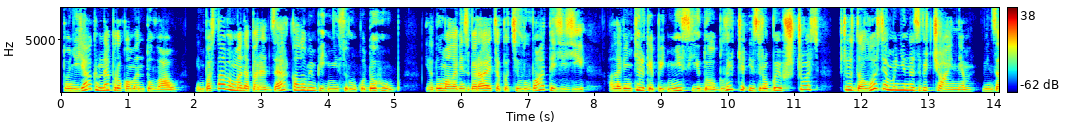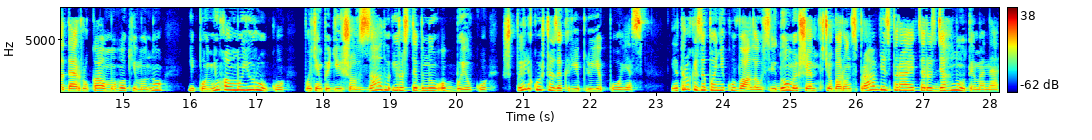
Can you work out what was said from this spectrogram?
то ніяк не прокоментував. Він поставив мене перед дзеркалом і підніс руку до губ. Я думала, він збирається поцілувати її, але він тільки підніс її до обличчя і зробив щось, що здалося мені незвичайним. Він задер рукав мого кімоно і понюхав мою руку, потім підійшов ззаду і розстебнув оббивку, шпильку, що закріплює пояс. Я трохи запанікувала, усвідомивши, що барон справді збирається роздягнути мене.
